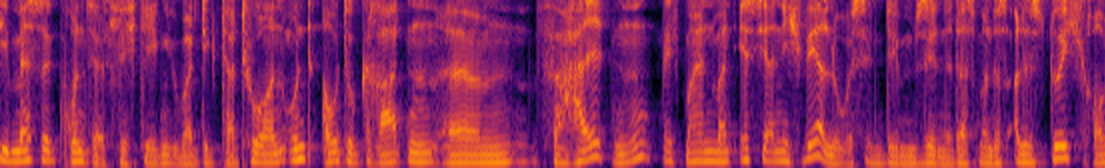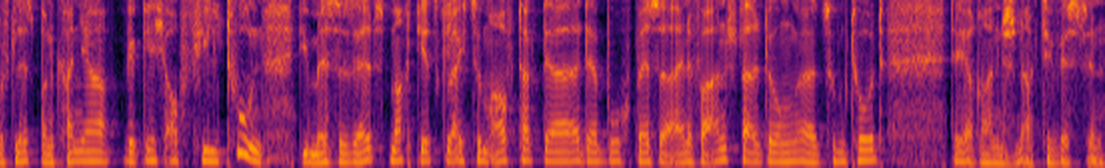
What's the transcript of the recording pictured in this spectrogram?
die Messe grundsätzlich gegenüber Diktatoren und Autokraten ähm, verhalten. Ich meine, man ist ja nicht wehrlos in dem Sinne, dass man das alles durchrauschen lässt. Man kann ja wirklich auch viel tun. Die Messe selbst macht jetzt gleich zum Auftakt der, der Buchmesse eine Veranstaltung äh, zum Tod der iranischen Aktivistin.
